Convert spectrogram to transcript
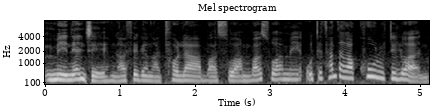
mina nje ngafike ngathola basuwami basuwami uthi thanda kakhulu tilwane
